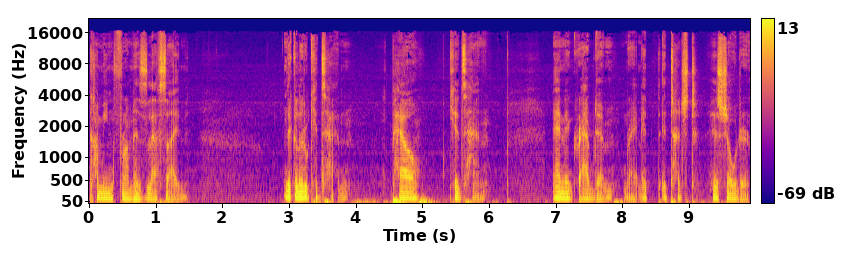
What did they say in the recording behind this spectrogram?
coming from his left side, like a little kid's hand, pale kid's hand, and it grabbed him. Right, it it touched his shoulder,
